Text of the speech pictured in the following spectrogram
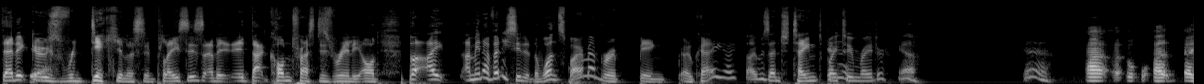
then it Yeah. goes ridiculous in places, and it, it, that contrast is really odd. But I, I mean, I've only seen it the once, but I remember it being okay. I, I was entertained by Yeah. Tomb Raider. Yeah. Yeah. Uh, uh, uh,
